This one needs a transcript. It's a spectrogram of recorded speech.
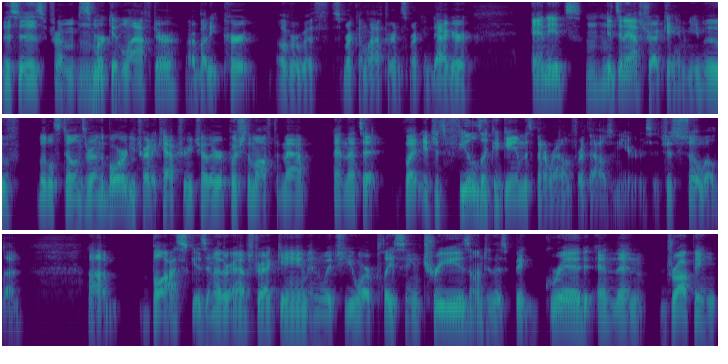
This is from Mhm. Smirk and Laughter, our buddy Curt over with Smirk and Laughter and Smirk and Dagger. And it's Mhm. it's an abstract game. You move little stones around the board, you try to capture each other, push them off the map, and that's it. But it just feels like a game that's been around for a thousand years. It's just so well done. Um, Bosk is another abstract game in which you are placing trees onto this big grid and then dropping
